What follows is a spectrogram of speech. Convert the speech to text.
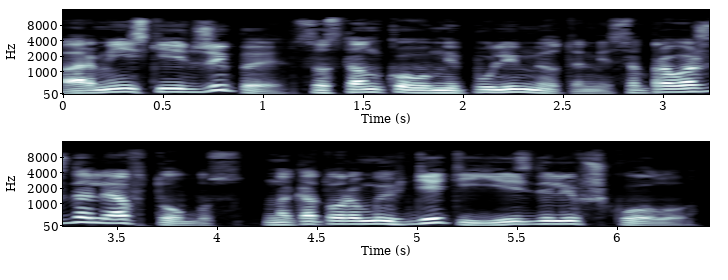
Армейские джипы со станковыми пулеметами сопровождали автобус, на котором их дети ездили в школу.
